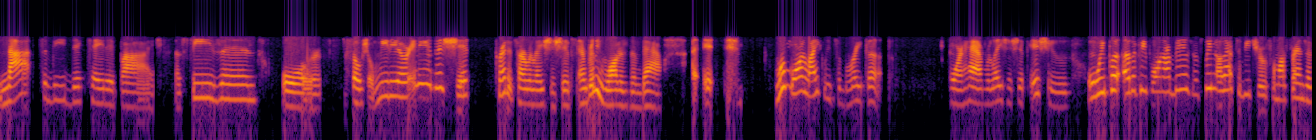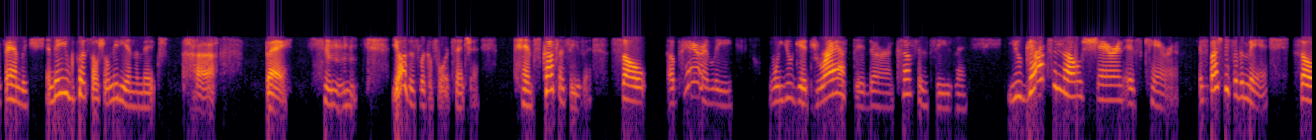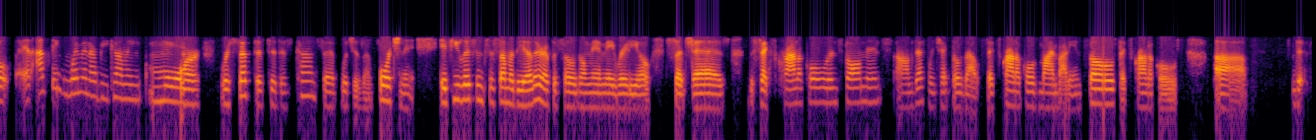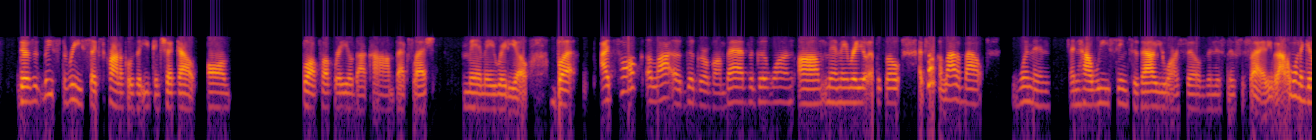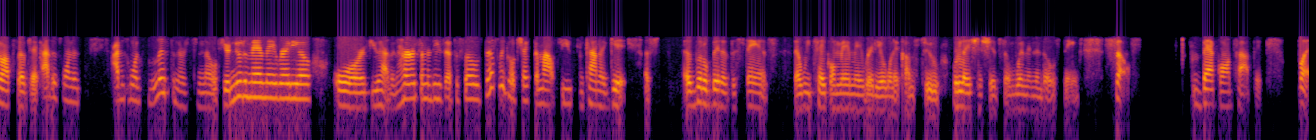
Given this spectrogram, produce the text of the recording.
not to be dictated by a season or social media or any of this shit credits our relationships and really waters them down. Uh, it we're more likely to break up or have relationship issues when we put other people in our business. We know that to be true from our friends and family. And then you put social media in the mix. Uh, bay. Y'all just looking for attention. Hence cuffing season. So apparently when you get drafted during cuffing season, you got to know sharing is caring, especially for the men. So, and I think women are becoming more receptive to this concept, which is unfortunate. If you listen to some of the other episodes on Man Made Radio, such as the Sex Chronicle installments, um, definitely check those out. Sex Chronicles, Mind, Body, and Soul, Sex Chronicles, uh, the there's at least three sex chronicles that you can check out on blogtalkradio.com backslash man-made radio. But I talk a lot of Good Girl Gone Bad's a good one, um, man-made radio episode. I talk a lot about women and how we seem to value ourselves in this new society. But I don't want to get off subject. I just want to I just want listeners to know if you're new to Man Made Radio or if you haven't heard some of these episodes, definitely go check them out so you can kind of get a, a little bit of the stance that we take on Man Made Radio when it comes to relationships and women and those things. So, back on topic. But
